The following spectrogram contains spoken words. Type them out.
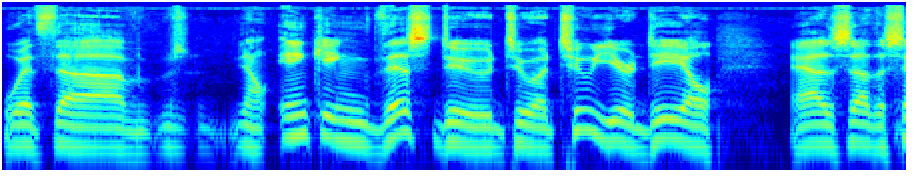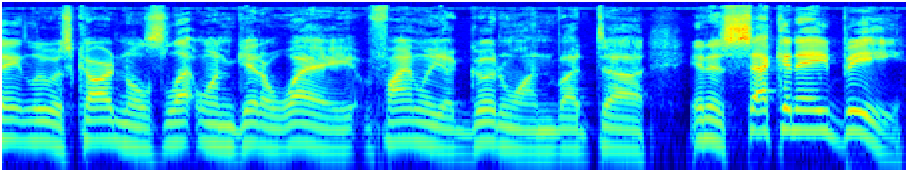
with, uh, you know, inking this dude to a two year deal as uh, the St. Louis Cardinals let one get away. Finally, a good one. But uh, in his second AB,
